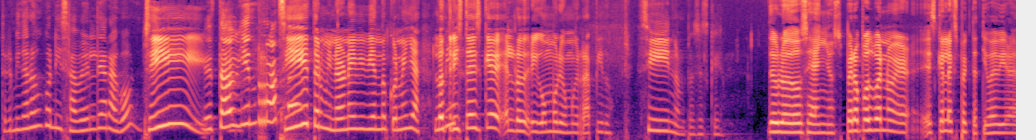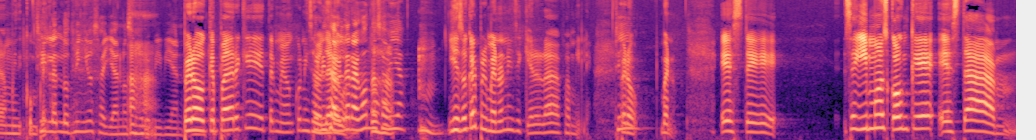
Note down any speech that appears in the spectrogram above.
terminaron con Isabel de Aragón. Sí. Está bien raro. Sí, terminaron ahí viviendo con ella. Lo Mira. triste es que el Rodrigo murió muy rápido. Sí, no, pues es que Duró 12 años. Pero pues bueno, er- es que la expectativa de vida era muy sí, compleja. la- los niños allá no Ajá. sobrevivían. Pero qué padre que terminaron con Con Isabel, Isabel, de Aragón. no sabía. Y eso que el primero ni siquiera era familia. Sí. Pero bueno, este seguimos con que esta mm,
